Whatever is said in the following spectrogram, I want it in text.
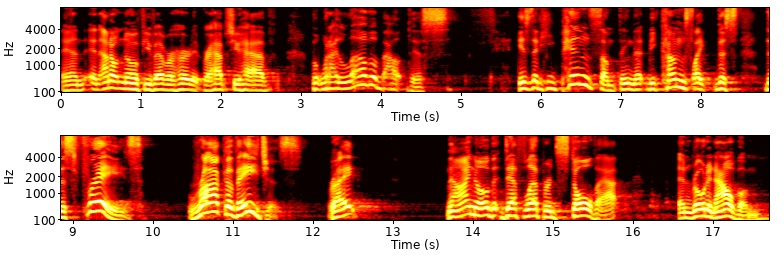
And, and I don't know if you've ever heard it, perhaps you have. But what I love about this is that he pins something that becomes like this, this phrase, rock of ages, right? Now, I know that Def Leppard stole that and wrote an album.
